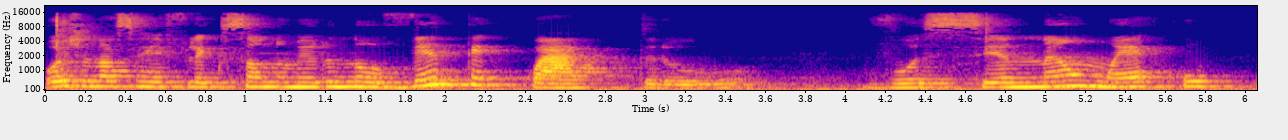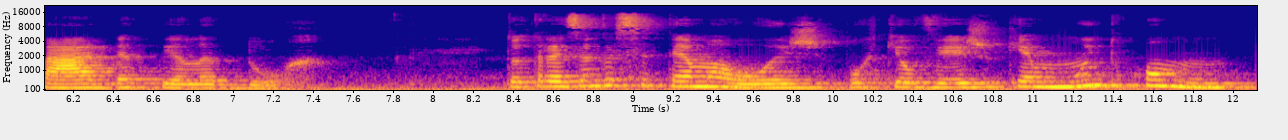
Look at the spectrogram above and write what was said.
Hoje nossa reflexão número 94. Você não é culpada pela dor. Estou trazendo esse tema hoje porque eu vejo que é muito comum,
